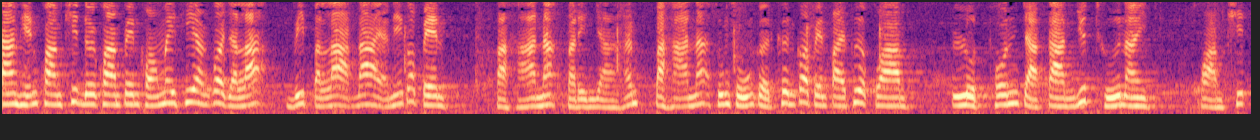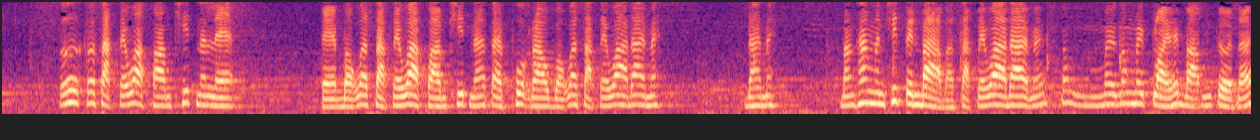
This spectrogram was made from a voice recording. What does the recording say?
ตามเห็นความคิดโดยความเป็นของไม่เที่ยงก็จะละวิปลาสได้ อันนี้ก็เป็นปหานะปริญญาฉะนั้นปหานะสูงสูงเกิดขึ้นก็เป็นไปเพื่อความหลุดพ้นจากการยึดถือในความคิด เออเขาสักแต่ว่าความคิดนั่นแหละ แต่บอกว่าสักแต่ว่าความคิดนะ แต่พวกเราบอกว่าสักแต่ว่าได้ไหมได้ไหม บางครั้งมันคิดเป็นบาปอะสักแต่ว่าได้ไหมต้องไม่ต้องไม่ปล่อยให้บาปมันเกิดนะ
